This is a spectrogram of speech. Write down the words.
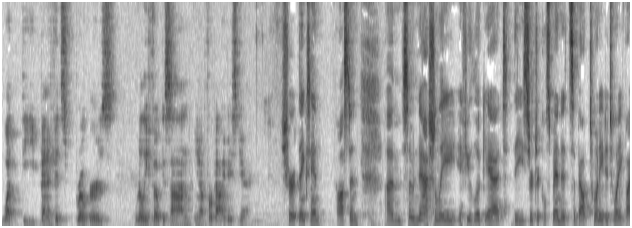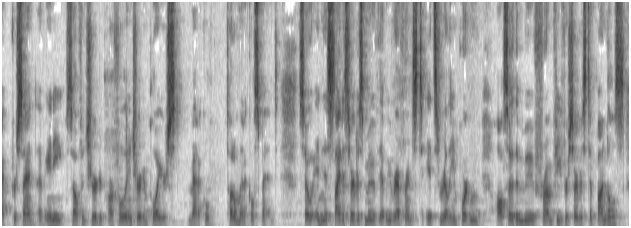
what the benefits brokers really focus on, you know, for value-based care. Sure. Thanks, Ann. Austin. Um, so nationally, if you look at the surgical spend, it's about 20 to 25 percent of any self-insured or fully insured employer's medical total medical spend. So in this site of service move that we referenced, it's really important. Also the move from fee for service to bundles.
